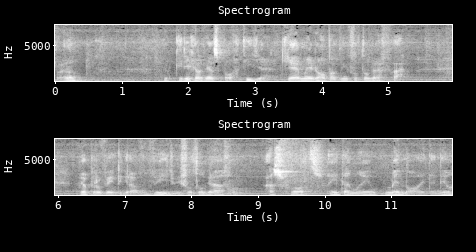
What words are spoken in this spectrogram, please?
tá vendo? Eu queria que ela viesse para a orquídea, que é melhor para vir fotografar. Eu aproveito e gravo o vídeo e fotografo as fotos em tamanho menor, entendeu?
